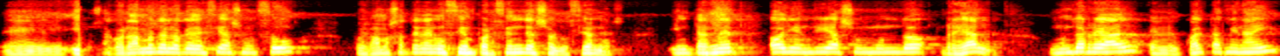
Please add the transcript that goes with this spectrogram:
eh, y nos acordamos de lo que decía Sun Tzu, pues vamos a tener un 100% de soluciones. Internet hoy en día es un mundo real, un mundo real en el cual también hay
